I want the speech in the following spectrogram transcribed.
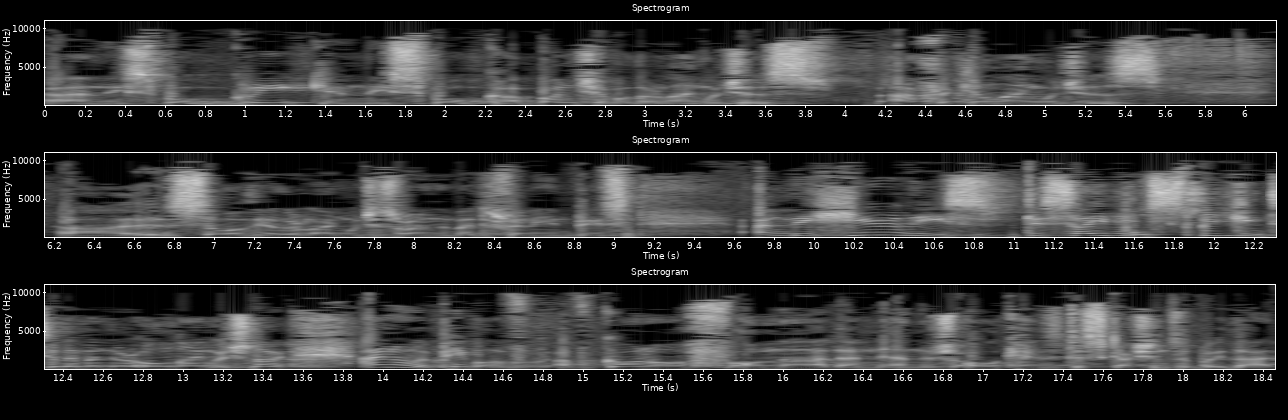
and they spoke Greek and they spoke a bunch of other languages, African languages, uh, some of the other languages around the Mediterranean basin. And they hear these disciples speaking to them in their own language. Now, I know that people have, have gone off on that and, and there's all kinds of discussions about that.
